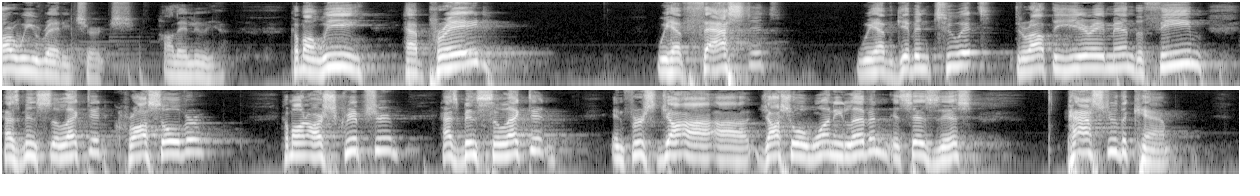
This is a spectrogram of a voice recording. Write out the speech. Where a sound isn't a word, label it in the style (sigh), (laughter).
Are we ready, church? Hallelujah. Come on, we have prayed, we have fasted, we have given to it throughout the year, amen. The theme has been selected, crossover. Come on, our scripture has been selected. In first jo- uh, uh, Joshua 1 11, it says this pass through the camp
